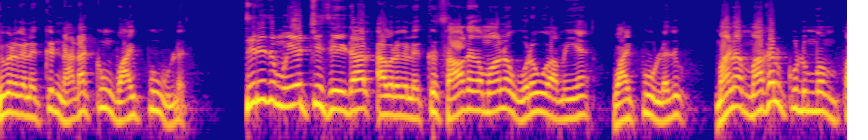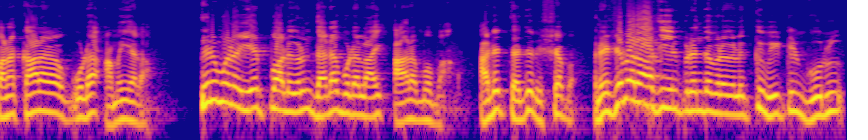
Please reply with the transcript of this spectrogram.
இவர்களுக்கு நடக்கும் வாய்ப்பு உள்ளது. சிறிது முயற்சி செய்தால் அவர்களுக்கு சாதகமான உறவு அமைய வாய்ப்பு உள்ளது. மன மகள் குடும்பம் பணக்காரராக கூட அமையலாம். திருமண ஏற்பாடுகளும் தடபுடலாய் ஆரம்பமாகும். அடுத்தது ரிஷபம். ரிஷப ராசியில் பிறந்தவர்களுக்கு வீட்டில் குரு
